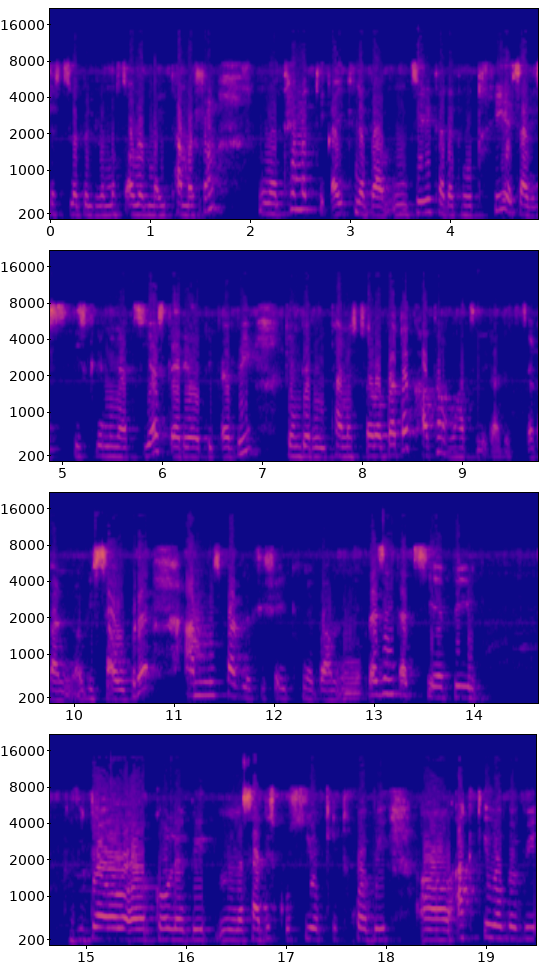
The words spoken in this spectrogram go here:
შესაძლებელი რომ მოსწავლეებმა ითამაშონ. თემატიკა იქნება ძირითადად 4 ეს არის დისკრიმინაცია, სტერეოტიპები, გენდერული თანასწორობა და ქალთა ღვაწლი, რადგან წეგან ვისაუბრე. ამ მის ფარგლებში შეიქმნება პრეზენტაციები ვიდეო გოლები, სადისკუსიო კითხვები, აქტივობები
